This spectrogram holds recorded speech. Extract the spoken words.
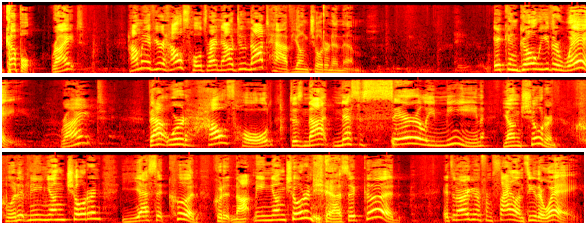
A couple, right? How many of your households right now do not have young children in them? It can go either way, right? That word household does not necessarily mean young children. Could it mean young children? Yes, it could. Could it not mean young children? Yes, it could. It's an argument from silence either way,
